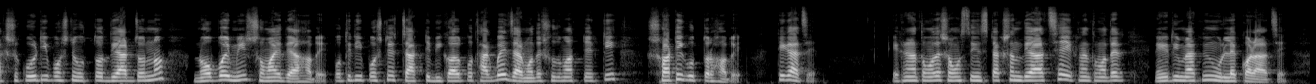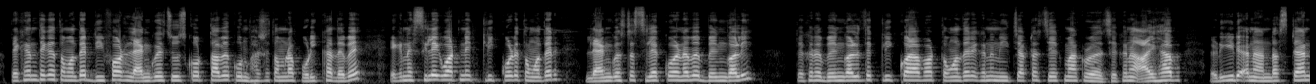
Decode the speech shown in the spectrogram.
একশো কুড়িটি প্রশ্নের উত্তর দেওয়ার জন্য নব্বই মিনিট সময় দেওয়া হবে। প্রতিটি প্রশ্নের চারটি বিকল্প থাকবে, যার মধ্যে শুধুমাত্র একটি সঠিক উত্তর হবে। ঠিক আছে? এখানে তোমাদের সমস্ত ইনস্ট্রাকশন দেওয়া আছে, এখানে তোমাদের নেগেটিভ মার্কিং উল্লেখ করা আছে। তো এখান থেকে তোমাদের ডিফল্ট ল্যাঙ্গুয়েজ চুজ করতে হবে, কোন ভাষায় তোমরা পরীক্ষা দেবে। এখানে সিলেক্ট বাটনে ক্লিক করে তোমাদের ল্যাঙ্গুয়েজটা সিলেক্ট করে নেবে বেঙ্গলি তো এখানে বেঙ্গলিতে ক্লিক করার পর তোমাদের এখানে নিচে একটা চেক মার্ক রয়েছে। এখানে I have read and understand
